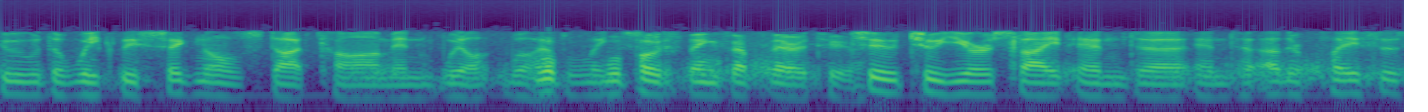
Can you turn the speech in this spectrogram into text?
to the weeklysignals.com and we'll we'll have we'll, links we'll post things up there too to to your site and uh, and to other places.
